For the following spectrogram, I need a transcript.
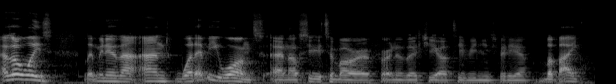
As always, let me know that and whatever you want. And I'll see you tomorrow for another GRTV news video. Bye bye.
